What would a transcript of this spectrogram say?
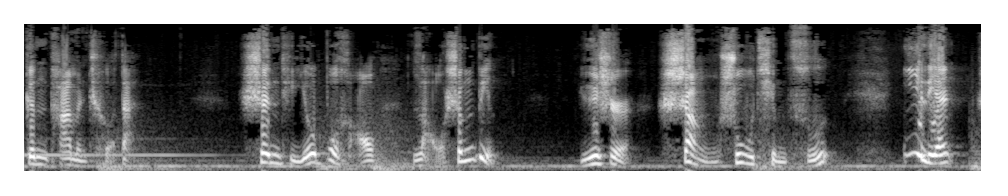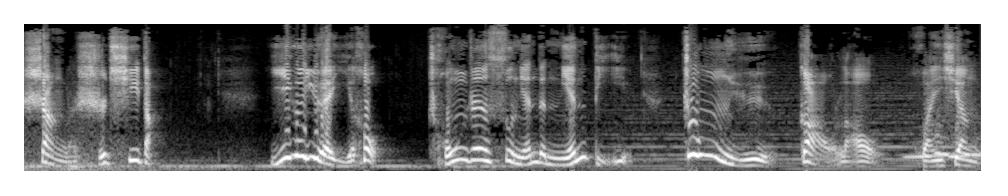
跟他们扯淡。身体又不好，老生病，于是上书请辞，一连上了十七道。一个月以后，崇祯四年的年底，终于告老还乡了，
